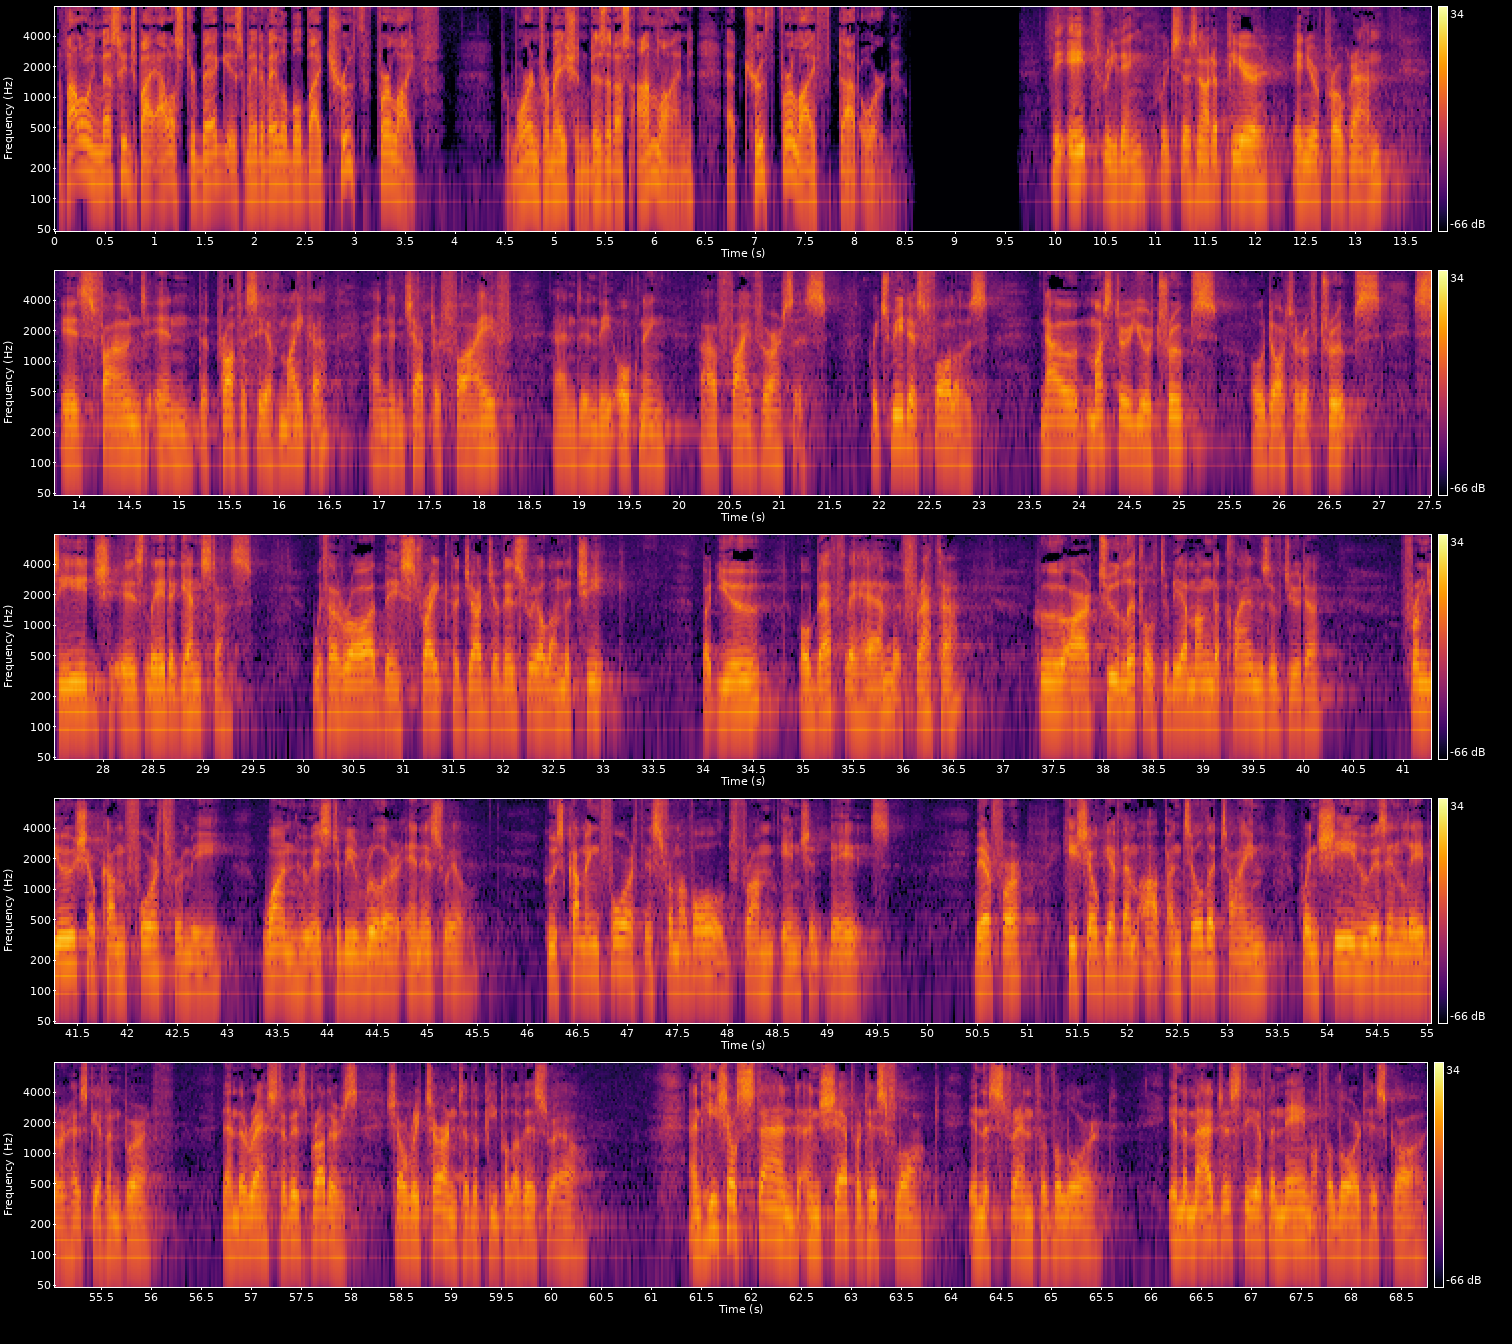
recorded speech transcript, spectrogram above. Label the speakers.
Speaker 1: The following message by Alistair Begg is made available by Truth for Life. For more information, visit us online at truthforlife.org.
Speaker 2: The eighth reading, which does not appear in your program, is found in the prophecy of Micah and in chapter 5 and in the opening five verses, which read as follows Now muster your troops, O daughter of troops, siege is laid against us. With a rod they strike the judge of Israel on the cheek. But you, O Bethlehem, Ephrathah, who are too little to be among the clans of Judah, from you shall come forth for me one who is to be ruler in Israel, whose coming forth is from of old, from ancient days. Therefore, he shall give them up until the time when she who is in labor has given birth. Then the rest of his brothers shall return to the people of Israel. And he shall stand and shepherd his flock in the strength of the Lord, in the majesty of the name of the Lord his God.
